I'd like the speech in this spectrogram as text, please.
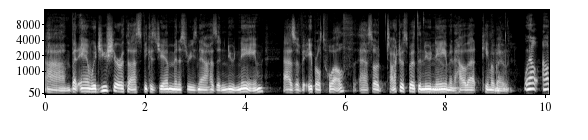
Um, but Ann, would you share with us, because Jam Ministries now has a new name as of April 12th. Uh, so talk to us about the new name and how that came about. Well, I'll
